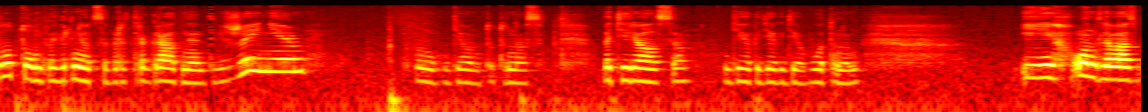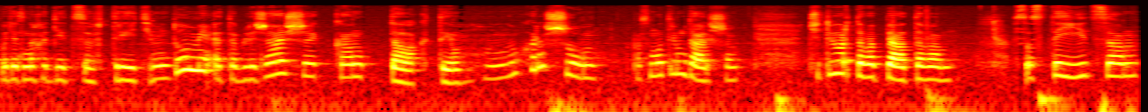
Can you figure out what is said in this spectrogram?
Плутон повернется в ретроградное движение. Где он тут у нас потерялся? Где, где, где? Вот он. И он для вас будет находиться в третьем доме. Это ближайшие контакты. Ну, хорошо. Посмотрим дальше. 4-5 состоится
